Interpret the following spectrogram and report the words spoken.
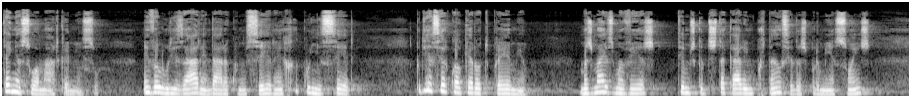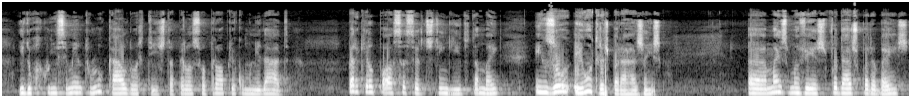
tem a sua marca nisso, em valorizar, em dar a conhecer, em reconhecer. Podia ser qualquer outro prémio, mas mais uma vez temos que destacar a importância das premiações e do reconhecimento local do artista pela sua própria comunidade, para que ele possa ser distinguido também em, em outras paragens. Uh, mais uma vez, vou dar os parabéns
